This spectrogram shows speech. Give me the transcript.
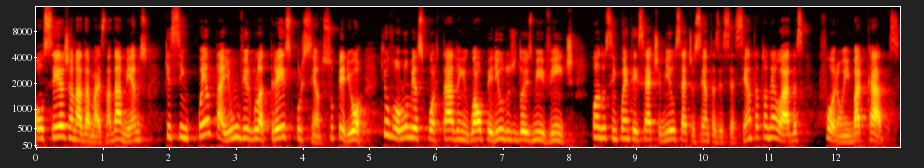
ou seja, nada mais nada menos que 51,3% superior que o volume exportado em igual período de 2020, quando 57.760 toneladas foram embarcadas.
